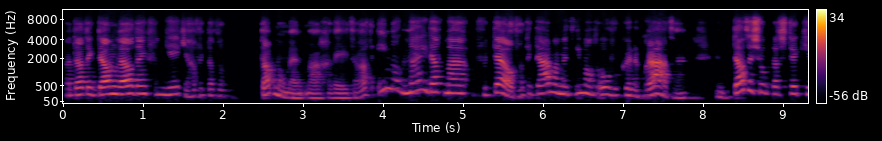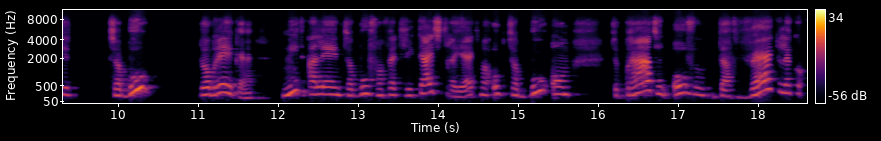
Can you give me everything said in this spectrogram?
Maar dat ik dan wel denk van jeetje, had ik dat op dat moment maar geweten? Had iemand mij dat maar verteld? Had ik daar maar met iemand over kunnen praten? En dat is ook dat stukje taboe doorbreken niet alleen taboe van fertiliteitstraject, maar ook taboe om te praten over daadwerkelijke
